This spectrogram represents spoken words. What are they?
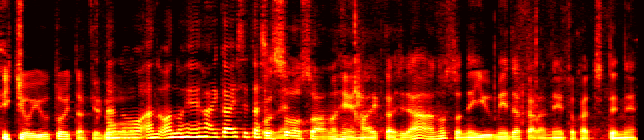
一応言うといたけど。あのあのあの辺徘徊してた人ね。そうそうあの辺徘徊して「あああの人ね有名だからね」とかっつってね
